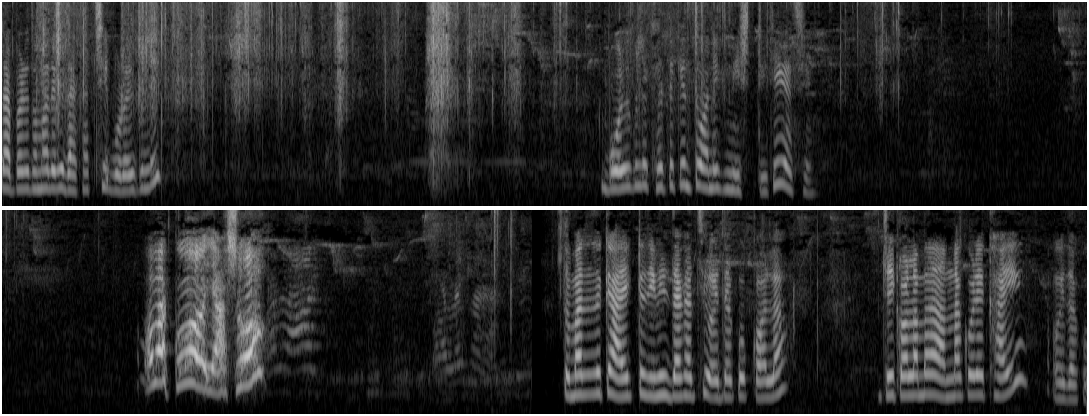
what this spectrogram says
তারপরে তোমাদেরকে দেখাচ্ছি বড়ইগুলি। বড়িগুলি খেতে কিন্তু অনেক মিষ্টি, ঠিক আছে? কই? আসো। তোমাদেরকে আরেকটা জিনিস দেখাচ্ছি, ওই দেখো কলা। যে কলা আমরা রান্না করে খাই, ওই দেখো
